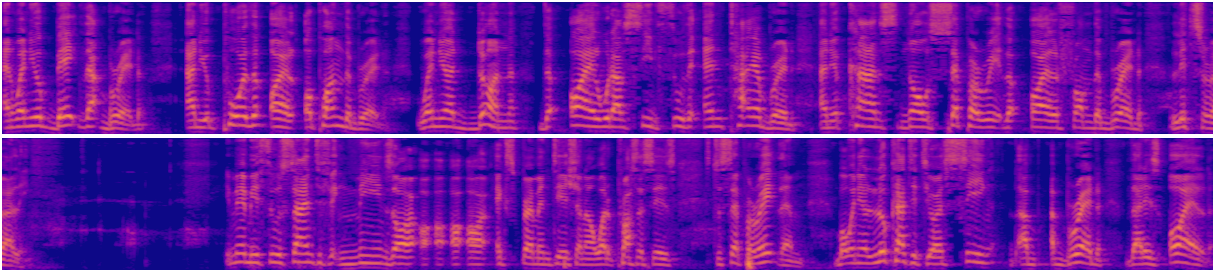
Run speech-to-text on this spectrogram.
And when you bake that bread and you pour the oil upon the bread, when you're done, the oil would have seeped through the entire bread and you can't now separate the oil from the bread literally. It may be through scientific means or, or, or, or, experimentation or what processes to separate them. But when you look at it, you're seeing a, a bread that is oiled.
